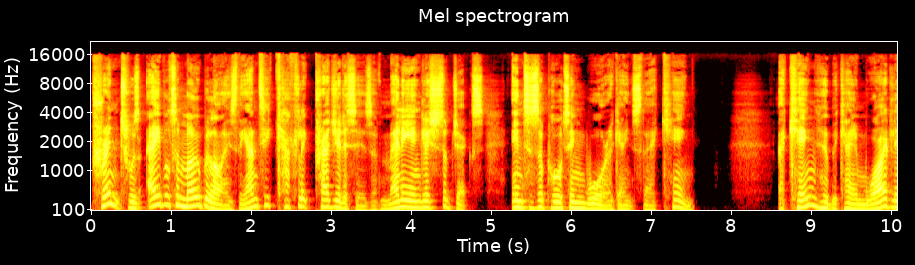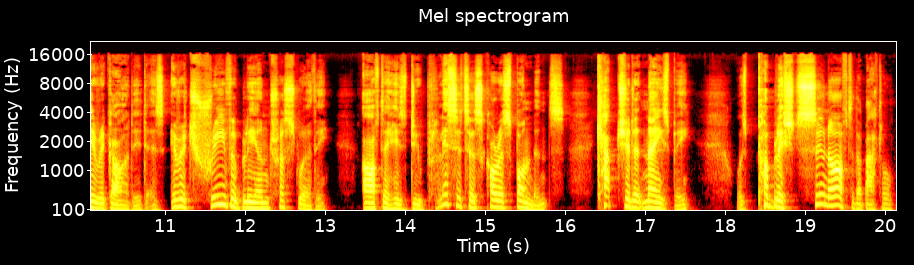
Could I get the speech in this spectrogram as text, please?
Print was able to mobilise the anti Catholic prejudices of many English subjects into supporting war against their king. A king who became widely regarded as irretrievably untrustworthy after his duplicitous correspondence, captured at Naseby, was published soon after the battle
